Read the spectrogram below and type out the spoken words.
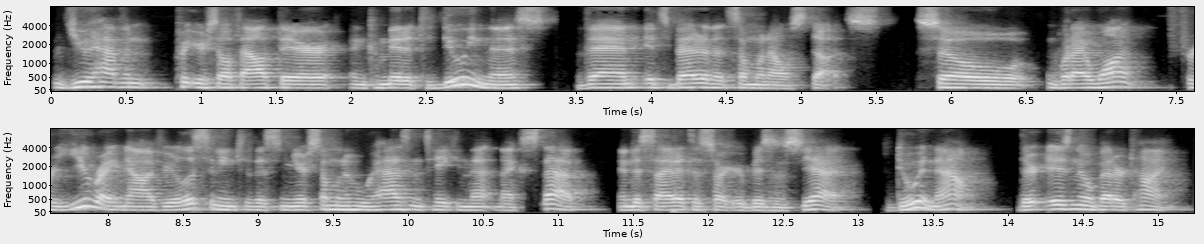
you haven't put yourself out there and committed to doing this, then it's better that someone else does. So, what I want for you right now, if you're listening to this and you're someone who hasn't taken that next step and decided to start your business yet, do it now. There is no better time.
